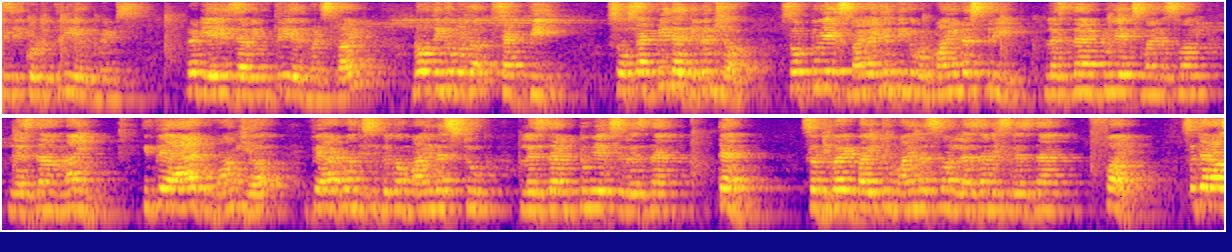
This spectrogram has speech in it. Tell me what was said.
is equal to 3 elements. Right a is having three elements right? Now think about the set b. So set b are given here. So 2x minus i can think about minus 3 less than 2x minus 1 less than 9 if we add 1 here if we add 1 this will become minus 2 less than 2x less than 10 so divide by 2 minus 1 less than x less than 5 so there are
